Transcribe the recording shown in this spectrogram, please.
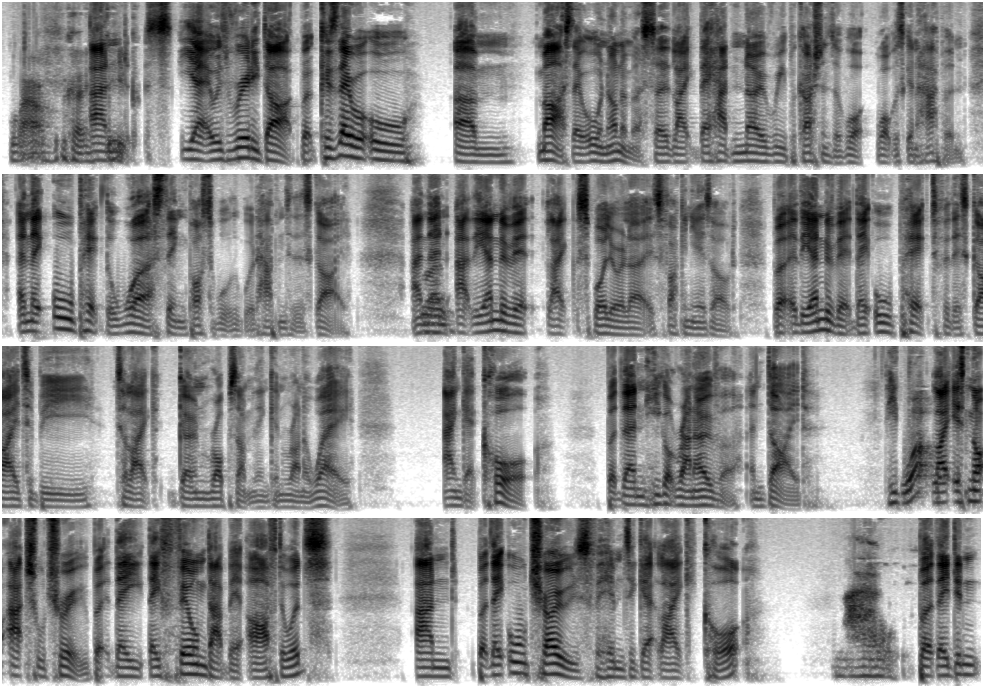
wow. Okay. and deep. yeah, it was really dark. But because they were all um, masked, they were all anonymous, so like they had no repercussions of what what was going to happen, and they all picked the worst thing possible that would happen to this guy. And then at the end of it, like spoiler alert, it's fucking years old. But at the end of it, they all picked for this guy to be to like go and rob something and run away and get caught. But then he got ran over and died. He What? like it's not actual true, but they they filmed that bit afterwards, and but they all chose for him to get like caught, Wow. but they didn't.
